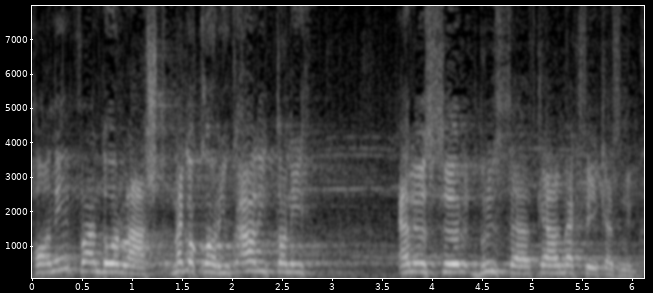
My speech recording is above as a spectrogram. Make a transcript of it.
Ha a népvándorlást meg akarjuk állítani, először Brüsszelt kell megfékeznünk.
